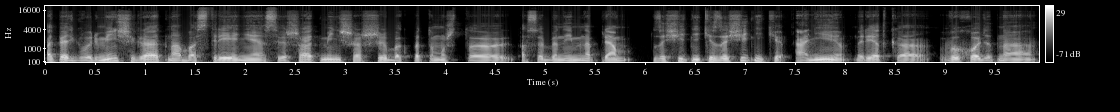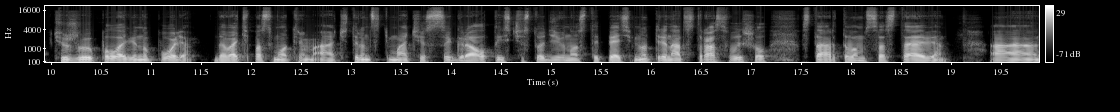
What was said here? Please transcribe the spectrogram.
опять говорю, меньше играют на обострение, совершают меньше ошибок, потому что особенно именно прям защитники-защитники, они редко выходят на чужую половину поля. Давайте посмотрим. А, 14 матчей сыграл, 1195 минут, 13 раз вышел в стартовом составе. А,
